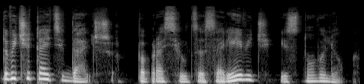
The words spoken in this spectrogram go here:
«Да вы читайте дальше», — попросил цесаревич и снова лег.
